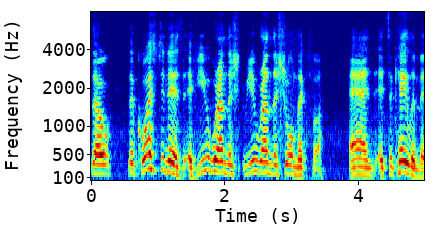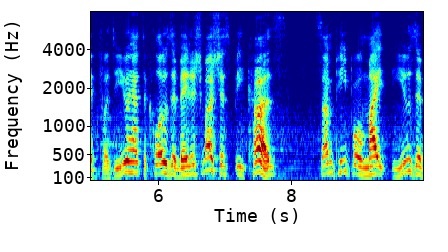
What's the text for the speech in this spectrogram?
So the question is, if you run the you run the shul mikvah and it's a kalim mikvah, do you have to close it beinish mashis because some people might use it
